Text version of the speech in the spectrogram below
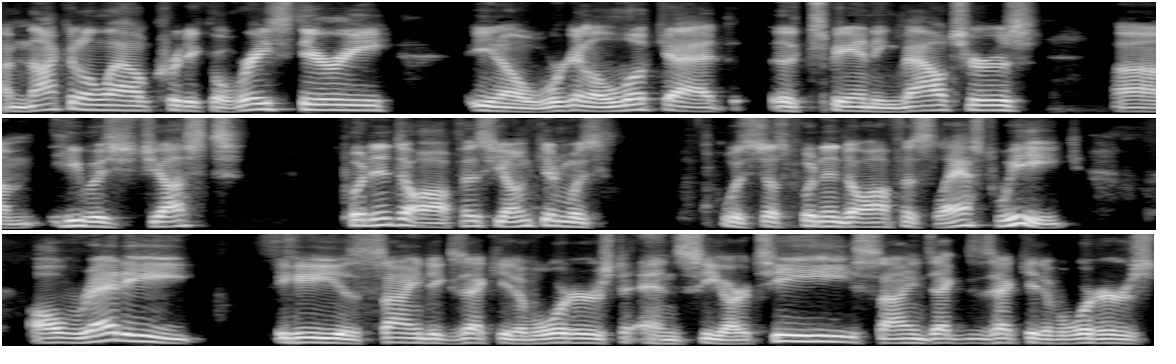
I'm not going to allow critical race theory. You know, we're going to look at expanding vouchers. Um, he was just put into office. Youngkin was was just put into office last week. Already he has signed executive orders to end CRT, signs executive orders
